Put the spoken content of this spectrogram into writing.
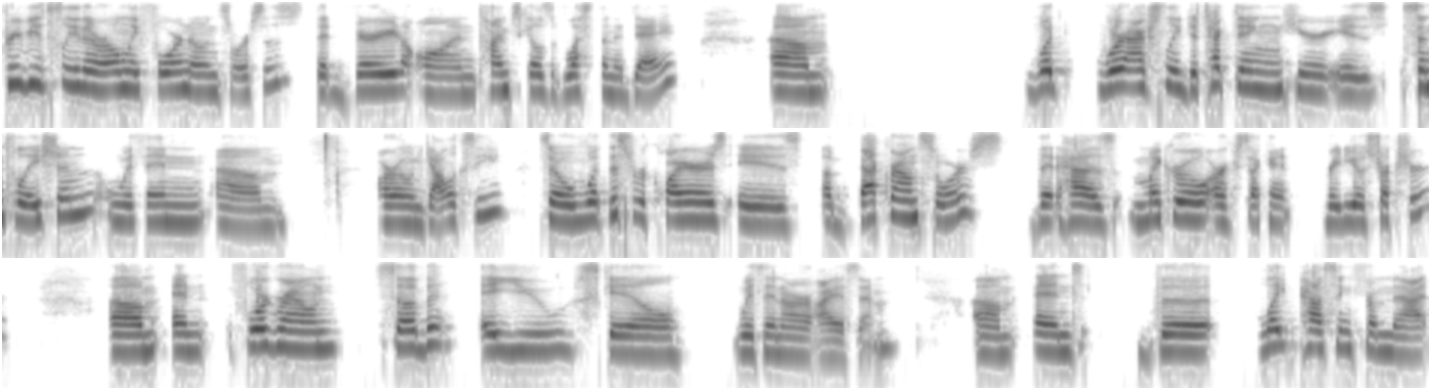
previously, there were only four known sources that varied on timescales of less than a day. Um, what we're actually detecting here is scintillation within um, our own galaxy. So what this requires is a background source that has micro arc second radio structure um, and foreground sub AU scale within our ISM. Um, and the light passing from that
